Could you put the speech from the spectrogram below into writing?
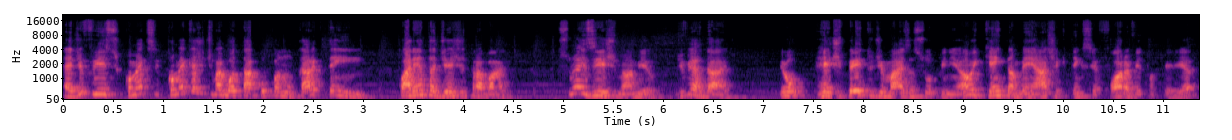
É difícil. Como é, que, como é que a gente vai botar a culpa num cara que tem 40 dias de trabalho? Isso não existe, meu amigo, de verdade. Eu respeito demais a sua opinião e quem também acha que tem que ser fora Vitor Pereira,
